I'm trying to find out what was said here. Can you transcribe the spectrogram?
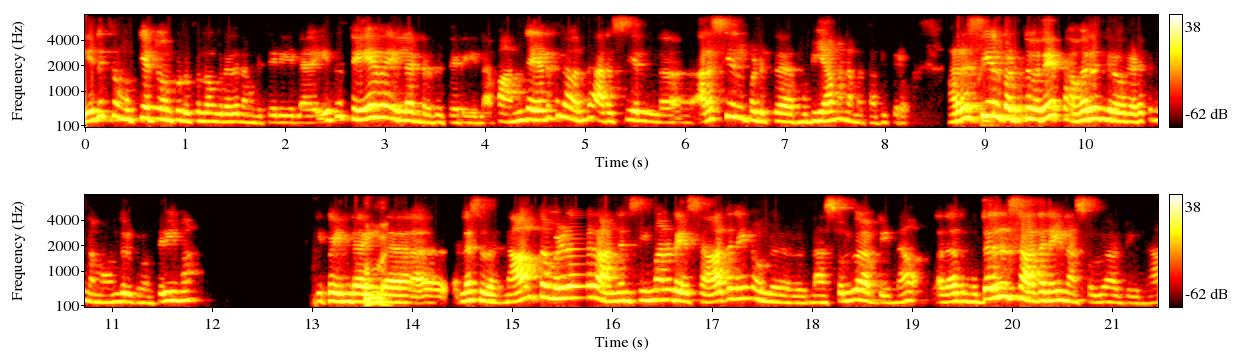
எதுக்கு முக்கியத்துவம் கொடுக்கணுங்கிறது நமக்கு தெரியல. எது தேவை இல்லைன்றது தெரியல. அப்ப அந்த இடத்துல வந்து அரசியல் அரசியல் படுத்த முடியாம நம்ம தவிக்கிறோம். அரசியல் படுத்துவதே தவறுங்கிற ஒரு இடத்துக்கு நம்ம வந்திருக்கிறோம். தெரியுமா? இப்ப இந்த இந்த என்ன சொல்ற நாம் தமிழர் அண்ணன் சீமானுடைய சாதனைன்னு ஒண்ணு நான் சொல்லுவேன் அப்படின்னா அதாவது முதல் சாதனை நான் சொல்லுவேன் அப்படின்னா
